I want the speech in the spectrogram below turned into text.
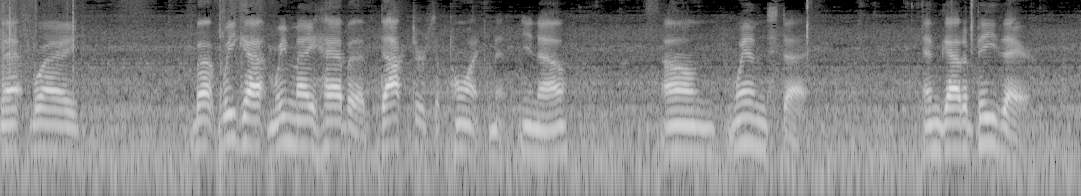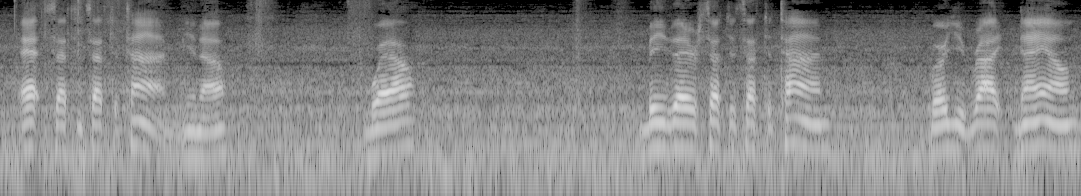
that way. But we got, we may have a doctor's appointment, you know, on Wednesday, and got to be there at such and such a time, you know. Well, be there such and such a time. Well, you write down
